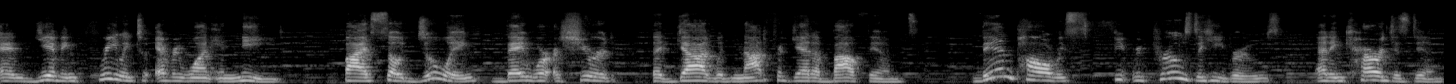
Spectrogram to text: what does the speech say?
and giving freely to everyone in need. By so doing, they were assured that God would not forget about them. Then Paul reproves the Hebrews and encourages them.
